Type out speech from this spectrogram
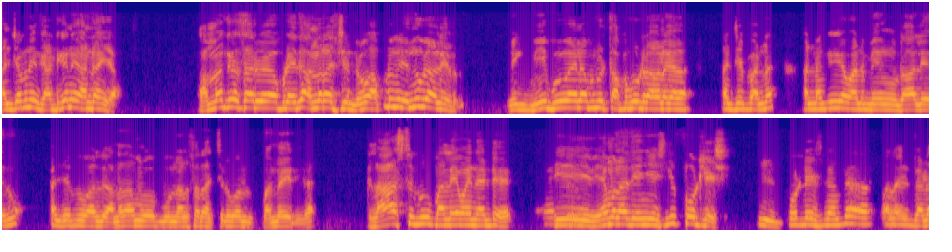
అని చెప్పి నేను గట్టిగానే అన్నా ఇక. సమగ్ర సర్వే అప్పుడైతే అందరూ వచ్చిండ్రు. అప్పుడు మీరు ఎందుకు రాలేదు మీకు మీ భూమి అయినప్పుడు మీరు తప్పకుండా రావాలి కదా అని చెప్పి అన్న. అన్నాక ఇక వాళ్ళు మేము రాలేదు అని చెప్పి వాళ్ళు అన్నదమ్ములు మూడు నాలుగు సార్లు వచ్చిన వాళ్ళు బంద్ అయ్యింది ఇక. లాస్ట్కు మళ్ళీ ఏమైందంటే ఈ వేమలాది ఏం చేసింది కోట్లు వేసి కోట్లు వేసినాక వాళ్ళ గండ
